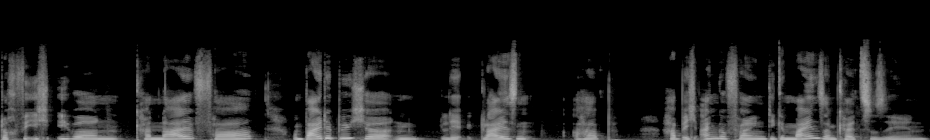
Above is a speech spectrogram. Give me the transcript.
Doch wie ich übern Kanal fahr und beide Bücher in Gleisen hab, hab ich angefangen, die Gemeinsamkeit zu sehen.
